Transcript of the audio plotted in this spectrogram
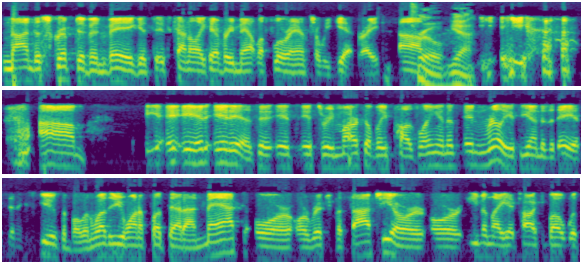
non-descriptive and vague, it's it's kind of like every Matt LaFleur answer we get, right? Um, True. Yeah. He, he um, it, it is. It, it, it's remarkably puzzling, and it, and really, at the end of the day, it's inexcusable. And whether you want to put that on Matt or or Rich Bisaccia or or even like I talked about with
